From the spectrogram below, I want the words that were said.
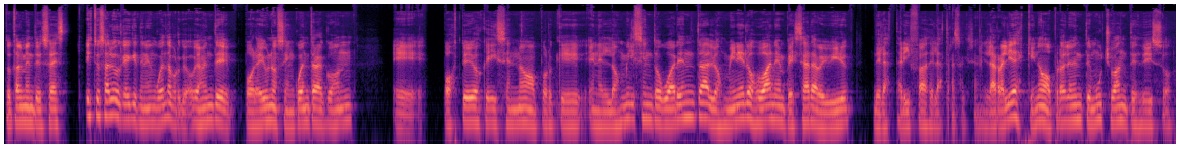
Totalmente, o sea, esto es algo que hay que tener en cuenta porque obviamente por ahí uno se encuentra con eh, posteos que dicen no, porque en el 2140 los mineros van a empezar a vivir de las tarifas de las transacciones. La realidad es que no, probablemente mucho antes de eso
